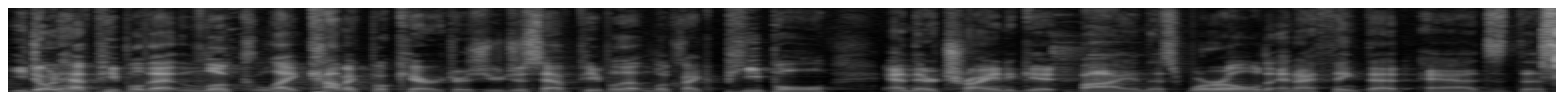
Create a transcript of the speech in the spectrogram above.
you don't have people that look like comic book characters. You just have people that look like people and they're trying to get by in this world and I think that adds this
